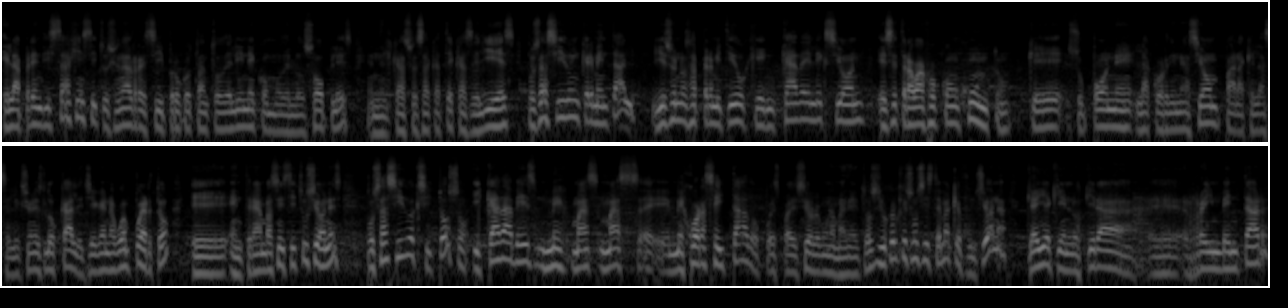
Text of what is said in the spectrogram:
el aprendizaje institucional recíproco tanto del INE como de los soples, en el caso de Zacatecas del IES, pues ha sido incremental y eso nos ha permitido que en cada elección ese trabajo conjunto que supone la coordinación para que las elecciones locales lleguen a buen puerto eh, entre ambas instituciones, pues ha sido exitoso y cada vez más, más eh, mejor aceitado, pues para decirlo de alguna manera. Entonces yo creo que es un sistema que funciona, que haya quien lo quiera eh, reinventar,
